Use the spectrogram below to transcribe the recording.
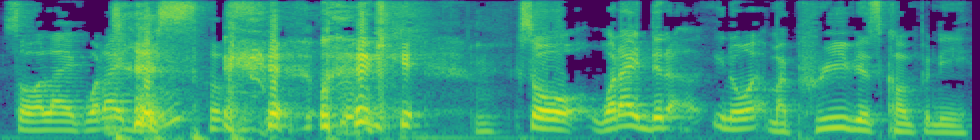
So like what I do. So- so what I did, uh, you know what? My previous company,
